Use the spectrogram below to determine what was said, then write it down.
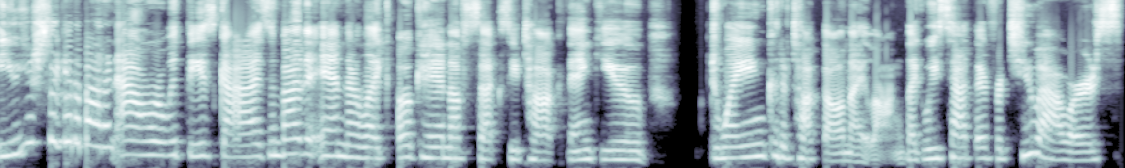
you usually get about an hour with these guys, and by the end, they're like, okay, enough sexy talk. Thank you. Dwayne could have talked all night long. Like we sat there for two hours.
